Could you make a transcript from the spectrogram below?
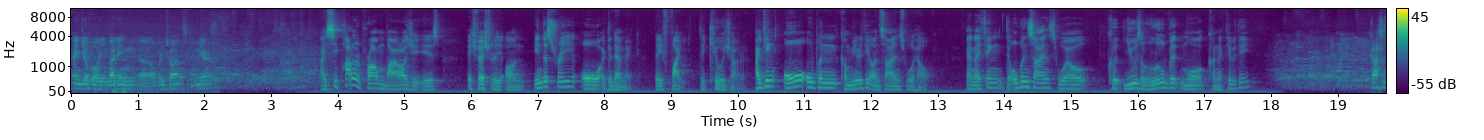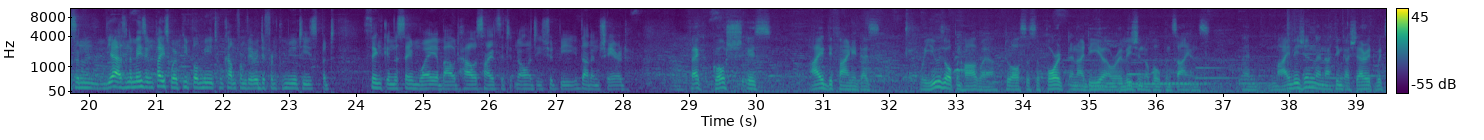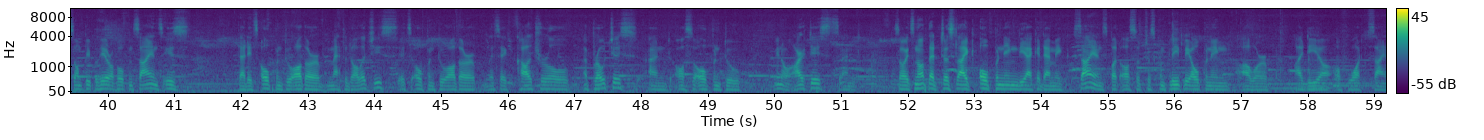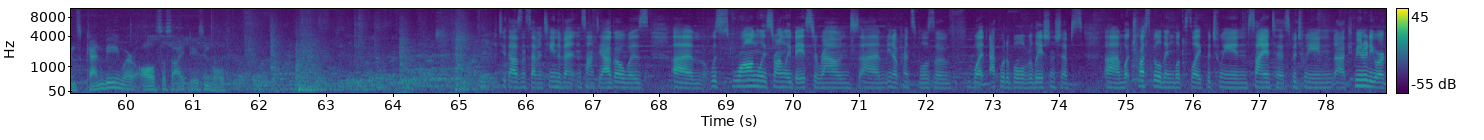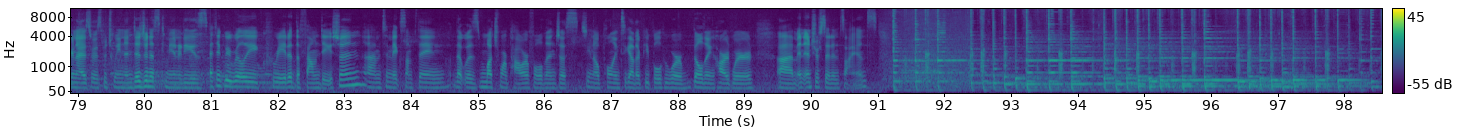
Thank you for inviting uh, OpenTrons to come here. I see part of the problem biology is, especially on industry or academic, they fight, they kill each other. I think all open community on science will help. And I think the open science world could use a little bit more connectivity. GOSH is an, yeah, it's an amazing place where people meet who come from very different communities but think in the same way about how science and technology should be done and shared. In fact, GOSH is, I define it as we use open hardware to also support an idea or a vision of open science. And my vision, and I think I share it with some people here of open science, is that it's open to other methodologies, it's open to other, let's say, cultural approaches, and also open to, you know, artists. And so it's not that just like opening the academic science, but also just completely opening our idea of what science can be, where all society is involved. The 2017 event in Santiago was um, was strongly, strongly based around um, you know principles of what equitable relationships, um, what trust building looks like between scientists, between uh, community organizers, between indigenous communities. I think we really created the foundation um, to make something that was much more powerful than just you know pulling together people who were building hardware um, and interested in science.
